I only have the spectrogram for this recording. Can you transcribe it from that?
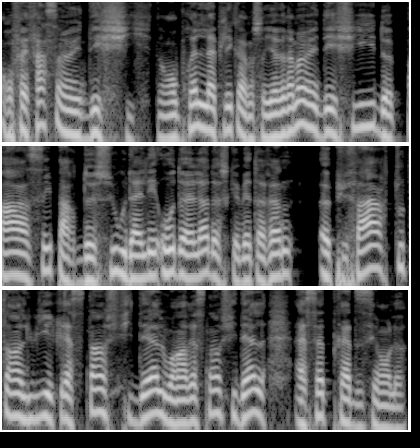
on fait face à un défi. on pourrait l'appeler comme ça. Il y a vraiment un défi de passer par-dessus ou d'aller au-delà de ce que Beethoven a pu faire tout en lui restant fidèle ou en restant fidèle à cette tradition-là.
